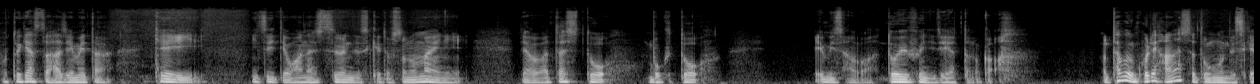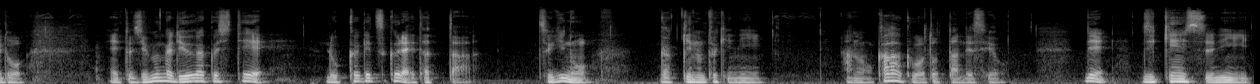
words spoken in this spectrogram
ポッドキャスト始めた経緯についてお話しするんですけどその前にじゃあ私と僕とエミさんはどういうふうに出会ったのか。多分これ話したと思うんですけどえっと自分が留学して6ヶ月くらい経った次の楽器の時にあの科学を取ったんですよ。で実験室に行っ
